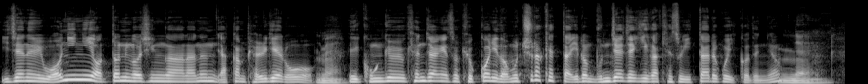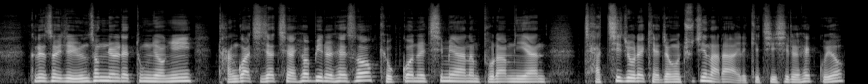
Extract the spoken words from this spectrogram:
이제는 원인이 어떤 것인가라는 약간 별개로 네. 이 공교육 현장에서 교권이 너무 추락했다 이런 문제 제기가 계속 잇따르고 있거든요. 네. 그래서 이제 윤석열 대통령이 당과 지자체와 협의를 해서 교권을 침해하는 불합리한 자치조례 개정을 추진하라 이렇게 지시를 했고요.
